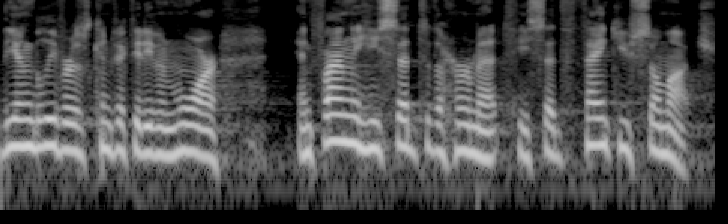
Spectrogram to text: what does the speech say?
the young believer was convicted even more. And finally, he said to the hermit, He said, Thank you so much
